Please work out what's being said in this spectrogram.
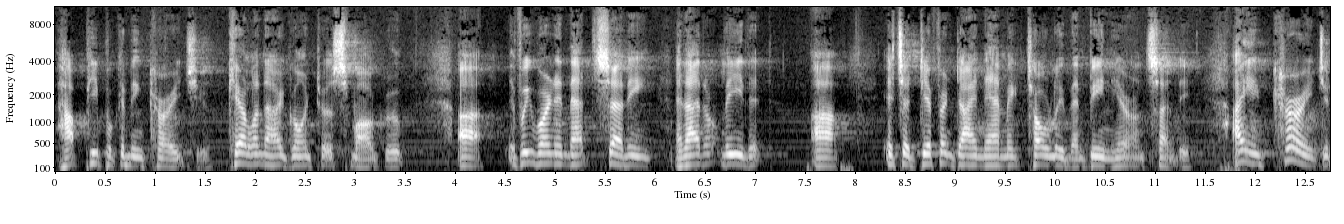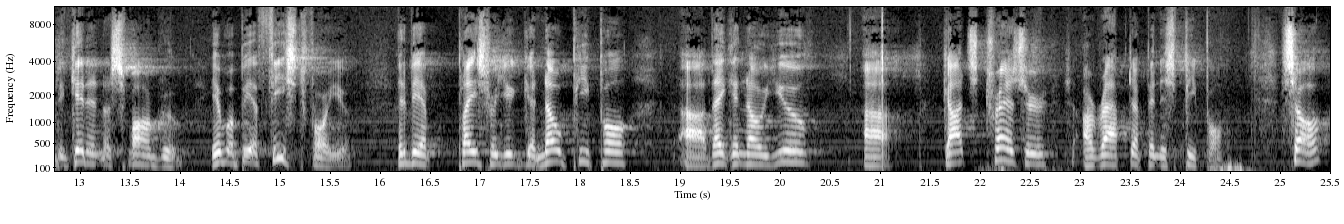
how people can encourage you. Carol and I are going to a small group. Uh, if we weren't in that setting, and I don't lead it, uh, it's a different dynamic totally than being here on Sunday. I encourage you to get in a small group. It will be a feast for you. It'll be a place where you can know people, uh, they can know you. Uh, God's treasure are wrapped up in his people. So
